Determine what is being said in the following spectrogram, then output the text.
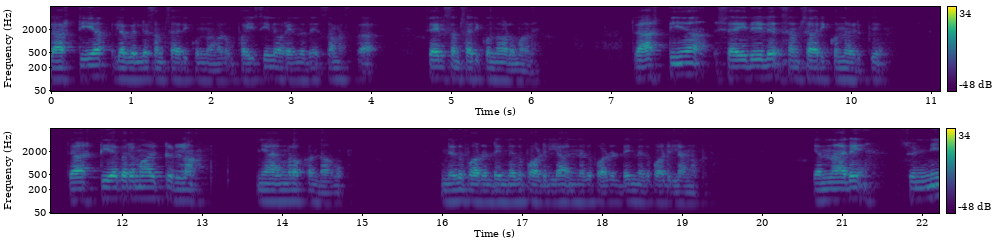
രാഷ്ട്രീയ ലെവലിൽ സംസാരിക്കുന്ന ആളും ഫൈസി എന്ന് പറയുന്നത് സമസ്ത ശൈലി സംസാരിക്കുന്ന ആളുമാണ്. രാഷ്ട്രീയ ശൈലിയിൽ സംസാരിക്കുന്നവർക്ക് രാഷ്ട്രീയപരമായിട്ടുള്ള ന്യായങ്ങളൊക്കെ ഉണ്ടാകും. ഇന്നത് പാടുണ്ട് ഇന്നത് പാടില്ല ഇന്നത് പാടുണ്ട് ഇന്നത് പാടില്ല എന്നൊക്കെ. എന്നാൽ സുന്നി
